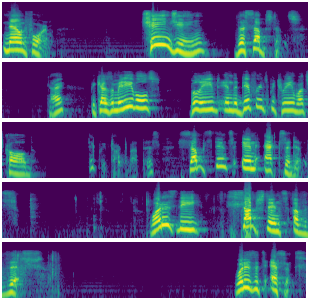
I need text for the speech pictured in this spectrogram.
noun form. Changing the substance, okay? Because the medievals believed in the difference between what's called, I think we've talked about this, substance and accidents. What is the substance of this? What is its essence?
